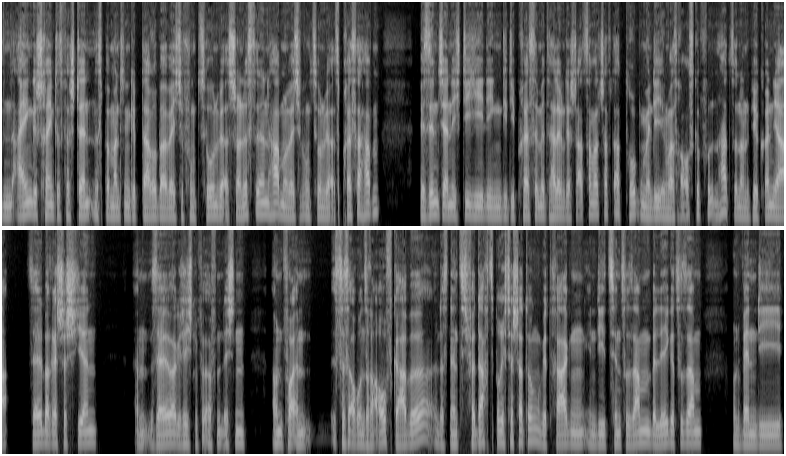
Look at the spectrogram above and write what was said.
ein eingeschränktes Verständnis bei manchen gibt darüber, welche Funktion wir als Journalistinnen haben und welche Funktion wir als Presse haben. Wir sind ja nicht diejenigen, die die Pressemitteilung der Staatsanwaltschaft abdrucken, wenn die irgendwas rausgefunden hat, sondern wir können ja selber recherchieren, ähm, selber Geschichten veröffentlichen und vor allem ist das auch unsere Aufgabe. Das nennt sich Verdachtsberichterstattung. Wir tragen Indizien zusammen, Belege zusammen und wenn die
